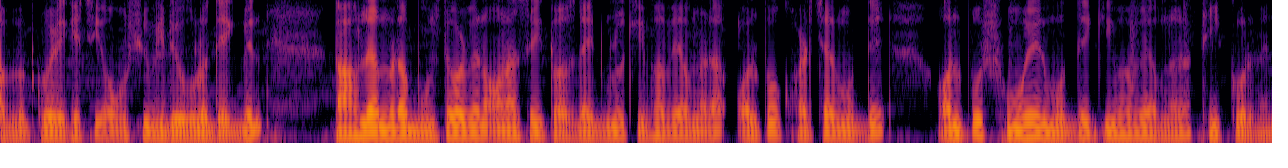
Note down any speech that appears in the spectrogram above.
আপলোড করে রেখেছি, অবশ্যই ভিডিওগুলো দেখবেন। তাহলে আপনারা বুঝতে পারবেন অনার্স এই টর্চ লাইটগুলো কীভাবে আপনারা অল্প খরচার মধ্যে, অল্প সময়ের মধ্যে কীভাবে আপনারা ঠিক করবেন।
